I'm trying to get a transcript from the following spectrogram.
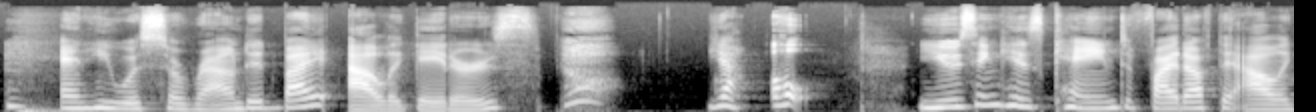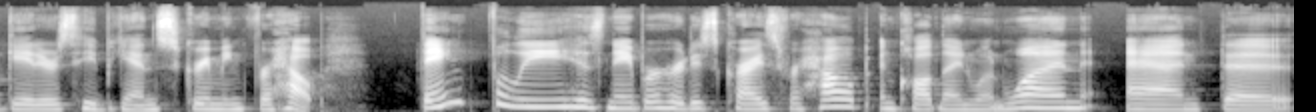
and he was surrounded by alligators. yeah. oh, Using his cane to fight off the alligators, he began screaming for help. Thankfully, his neighbor heard his cries for help and called 911, and the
